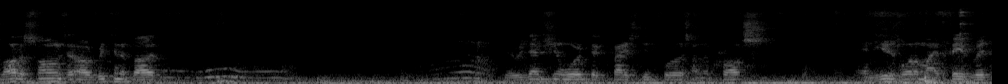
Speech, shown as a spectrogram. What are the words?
a lot of songs that are written about the redemption work that Christ did for us on the cross. And here's one of my favorite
